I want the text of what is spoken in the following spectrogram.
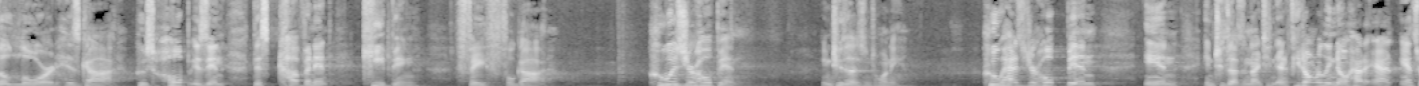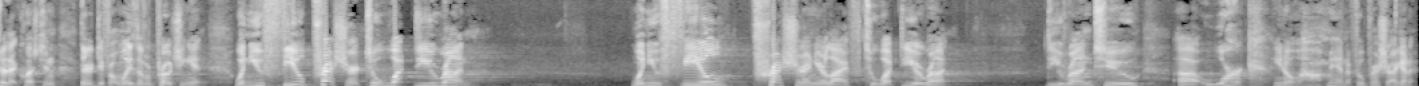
the Lord his God, whose hope is in this covenant keeping, faithful God. Who is your hope in in 2020? Who has your hope been in in 2019? And if you don't really know how to a- answer that question, there are different ways of approaching it. When you feel pressure, to what do you run? When you feel pressure in your life, to what do you run? Do you run to uh, work? You know, oh man, I feel pressure. I gotta,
